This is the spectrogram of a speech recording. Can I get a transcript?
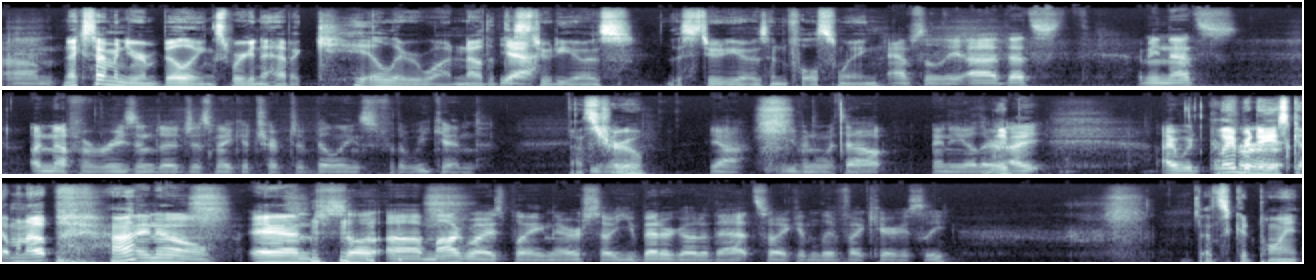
Um, Next time when you're in Billings, we're gonna have a killer one. Now that the studios the studios in full swing. absolutely. Uh, that's, I mean, that's enough of a reason to just make a trip to Billings for the weekend. That's Even- true. Yeah, even without any other. I, I would prefer, Labor Day's coming up, huh? I know, and so uh, Mogwai is playing there, so you better go to that so I can live vicariously. That's a good point.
